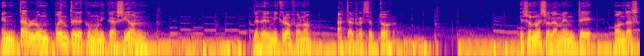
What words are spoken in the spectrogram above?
Entablo un puente de comunicación desde el micrófono hasta el receptor. Eso no es solamente ondas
